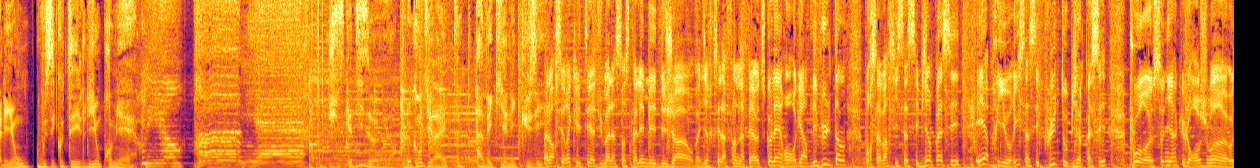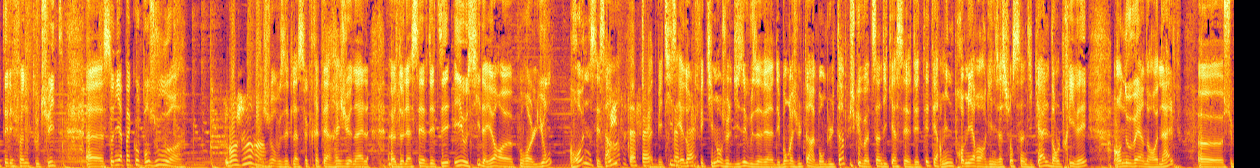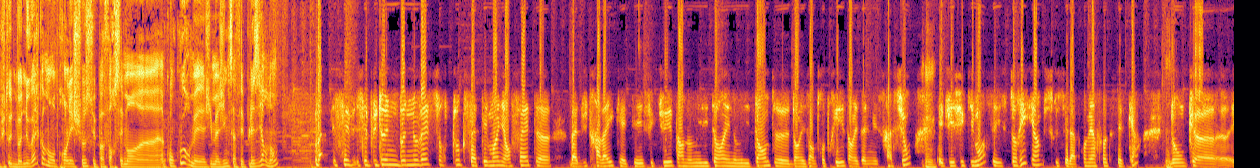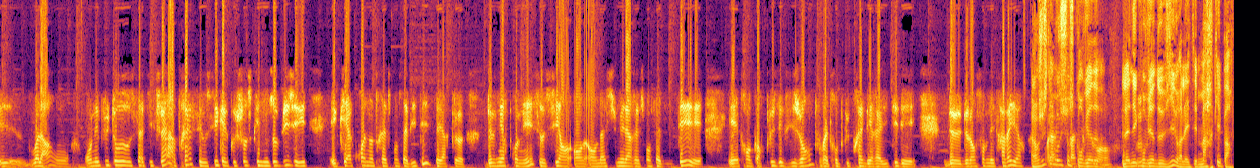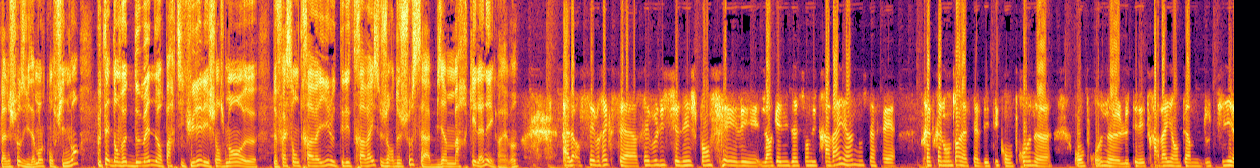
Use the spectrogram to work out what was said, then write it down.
À Lyon, vous écoutez Lyon Première. Jusqu'à 10h, le grand direct avec Yannick Cusy. Alors c'est vrai que l'été a du mal à s'installer, mais déjà on va dire que c'est la fin de la période scolaire. On regarde les bulletins pour savoir si ça s'est bien passé. Et a priori ça s'est plutôt bien passé pour euh, Sonia que l'on rejoint au téléphone tout de suite. Euh, Sonia Paco, bonjour. Bonjour. Bonjour, vous êtes la secrétaire régionale euh, de la CFDT et aussi d'ailleurs pour Lyon. Rhône, c'est ça Oui, hein tout à fait. Pas de bêtises. Et donc, fait. effectivement, je le disais, vous avez des bons résultats, un bon bulletin, puisque votre syndicat CFDT termine première organisation syndicale dans le privé en Auvergne-Rhône-Alpes. Euh, c'est plutôt une bonne nouvelle. Comment on prend les choses? C'est pas forcément un, un concours, mais j'imagine que ça fait plaisir, non? Bah, c'est plutôt une bonne nouvelle, surtout que ça témoigne en fait euh, bah, du travail qui a été effectué par nos militants et nos militantes euh, dans les entreprises, dans les administrations. Mm. Et puis effectivement, c'est historique, hein, puisque c'est la première fois que c'est le cas. Donc et, voilà, on, on est plutôt satisfait. Après, c'est aussi quelque chose qui nous oblige et, et qui accroît notre responsabilité. C'est-à-dire que devenir premier, c'est aussi en, en- en assumer la responsabilité et, et être encore plus exigeant pour être au plus près des réalités des, de, de l'ensemble des travailleurs. Alors juste un mot sur ce qu'on vient L'année qu'on vient de vivre, elle a été marquée par plein de choses, évidemment le confinement. Peut-être dans votre domaine en particulier, les changements euh, de façon de travailler, le télétravail, ce genre de choses, ça a bien marqué l'année quand même. hein. Alors c'est vrai que ça a révolutionné, je pense, l'organisation du travail. hein. Nous, ça fait très très longtemps la CFDT qu'on prône, euh, on prône euh, le télétravail en termes d'outils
